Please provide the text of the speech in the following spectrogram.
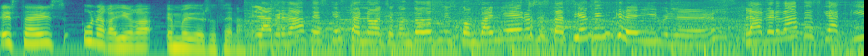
Esta es una gallega en medio de su cena. La verdad es que esta noche con todos mis compañeros está siendo increíble. La verdad es que aquí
